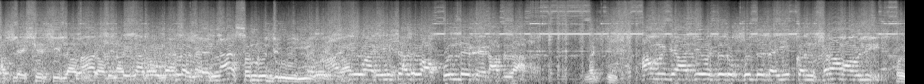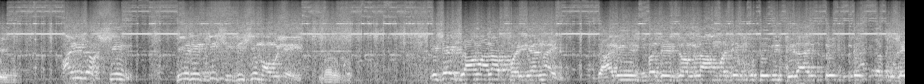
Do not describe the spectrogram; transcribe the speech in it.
आपल्या शेतीला समृद्धी मिळते. आहे ना आपला. नक्की. हा म्हणजे आदिवासीचा जो कुलदेव आहे ही कंसरा माऊली होय आणि दक्षिण ही रीती सिद्धीची माऊली. आहे इथे आम्हाला पर्याय नाही झाडीमध्ये जंगलामध्ये कुठेही फिरा तिकडे कुठे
